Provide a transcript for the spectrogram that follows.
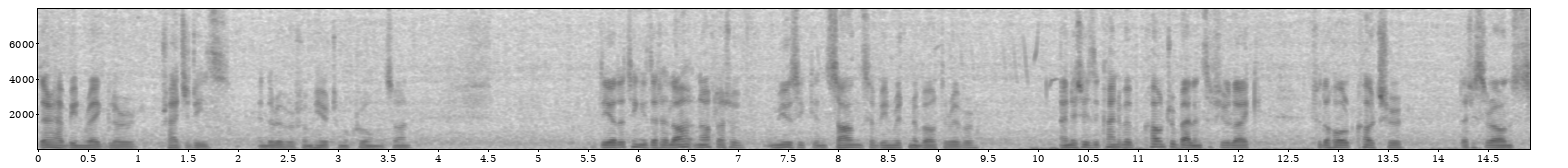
there have been regular tragedies in the river from here to Macroom and so on. The other thing is that a lot, an awful lot of music and songs have been written about the river, and it is a kind of a counterbalance, if you like, to the whole culture that surrounds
